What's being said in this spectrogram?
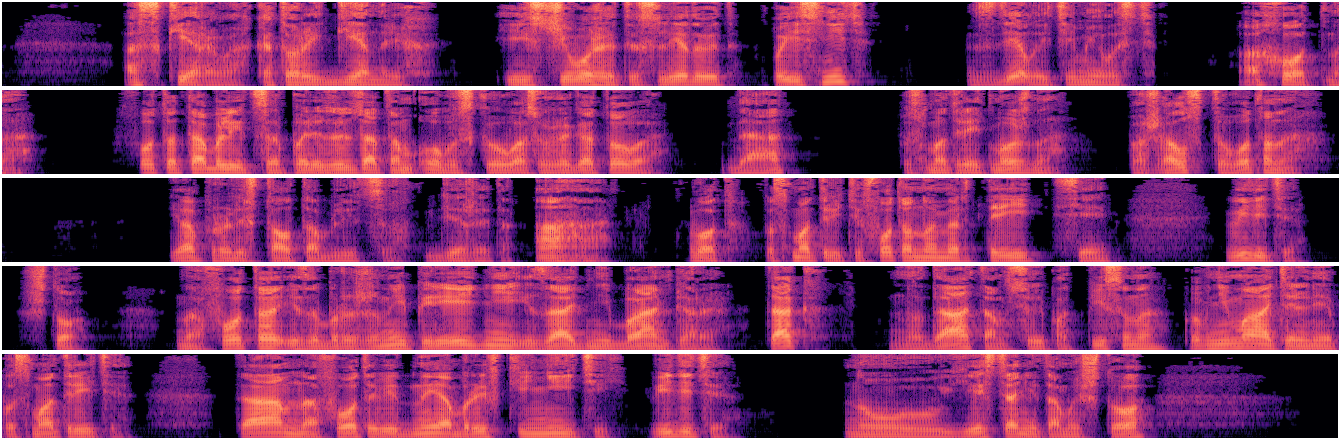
Аскерова, который Генрих. И из чего же это следует? Пояснить? Сделайте милость. Охотно. Фототаблица по результатам обыска у вас уже готова? Да. Посмотреть можно? Пожалуйста, вот она. Я пролистал таблицу. Где же это? Ага. Вот, посмотрите, фото номер 3-7. Видите? Что? На фото изображены передние и задние бамперы. Так? Ну да, там все и подписано. Повнимательнее посмотрите. Там на фото видны обрывки нитей. Видите? Ну, есть они там и что?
